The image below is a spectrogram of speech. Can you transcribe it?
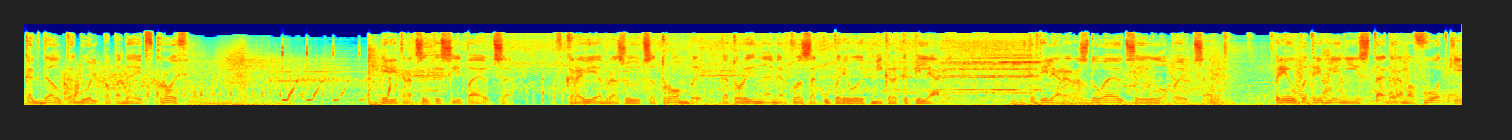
Когда алкоголь попадает в кровь, эритроциты слипаются. В крови образуются тромбы, которые намертво закупоривают микрокапилляры. Капилляры раздуваются и лопаются. При употреблении 100 граммов водки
